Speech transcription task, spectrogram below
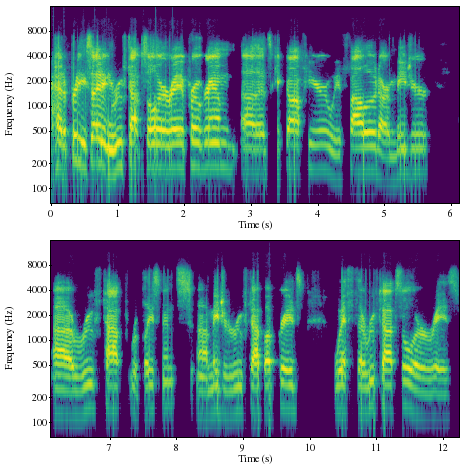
had a pretty exciting rooftop solar array program uh, that's kicked off here. We've followed our major uh, rooftop replacements, uh, major rooftop upgrades with the rooftop solar arrays.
